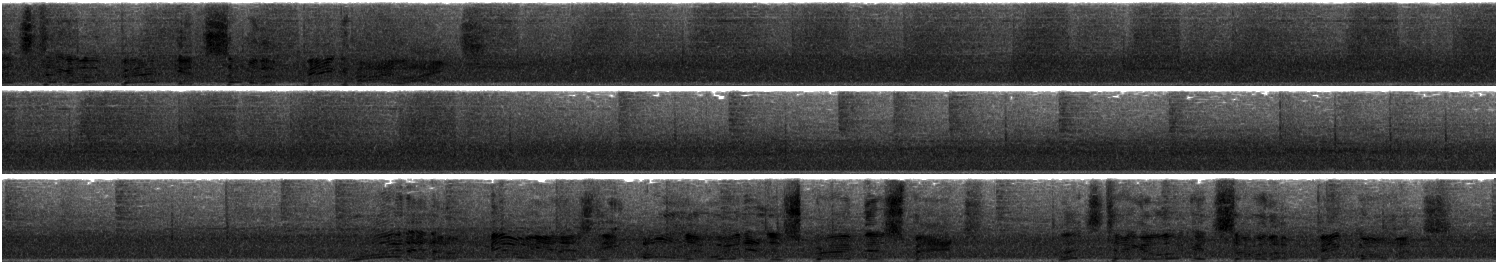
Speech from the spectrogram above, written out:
Let's take a look back at some of the big highlights. In a million is the only way to describe this match. Let's take a look at some of the big moments.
